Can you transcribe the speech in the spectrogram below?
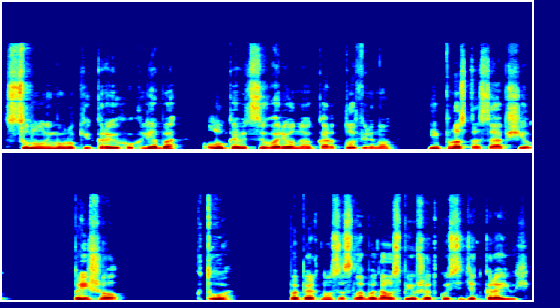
сунул ему в руки краюху хлеба, луковицу, вареную картофелину и просто сообщил. «Пришел». «Кто?» – поперхнулся Слобода, успевший откусить от краюхи.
